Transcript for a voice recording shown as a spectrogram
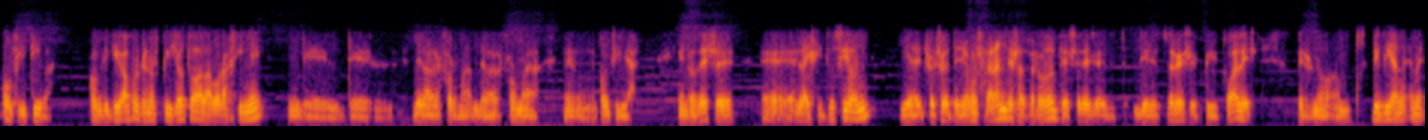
conflictiva. Conflictiva porque nos pilló toda la vorágine de, de la reforma, de la reforma conciliar. Entonces, eh, la institución, y de hecho eso que teníamos grandes sacerdotes, eh, directores espirituales, pero no, um, vivían, eh,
